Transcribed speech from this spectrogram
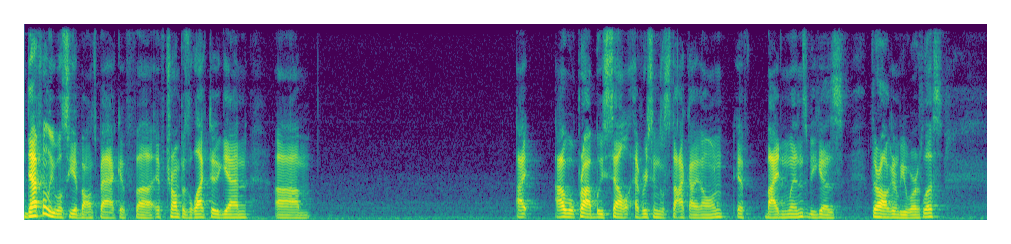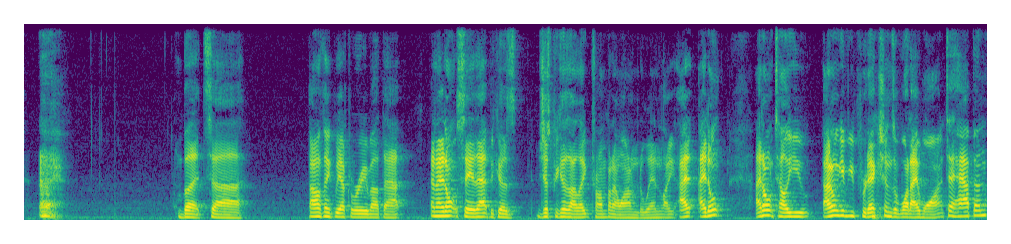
Definitely, we'll see it bounce back if uh, if Trump is elected again. Um, I I will probably sell every single stock I own if Biden wins because they're all going to be worthless. But uh, I don't think we have to worry about that. And I don't say that because just because I like Trump and I want him to win. Like I, I don't I don't tell you I don't give you predictions of what I want to happen.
